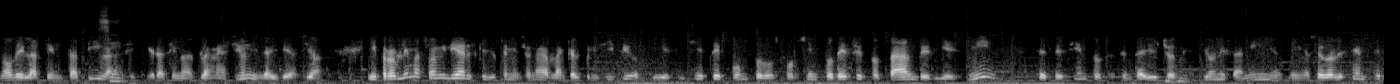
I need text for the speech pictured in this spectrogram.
no de la tentativa ni siquiera, sino de planeación y la ideación. Y problemas familiares que yo te mencionaba, Blanca, al principio, 17.2% de ese total de 10.768 atenciones a niños, niños y adolescentes,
